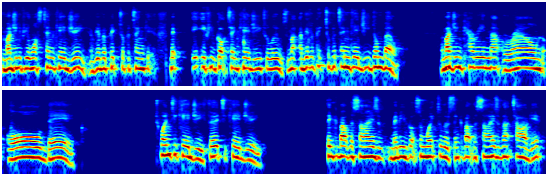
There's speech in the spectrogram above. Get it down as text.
Imagine if you lost 10 kg. Have you ever picked up a 10 kg? If you've got 10 kg to lose, have you ever picked up a 10 kg dumbbell? Imagine carrying that around all day. 20 kg, 30 kg. Think about the size of, maybe you've got some weight to lose. Think about the size of that target.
